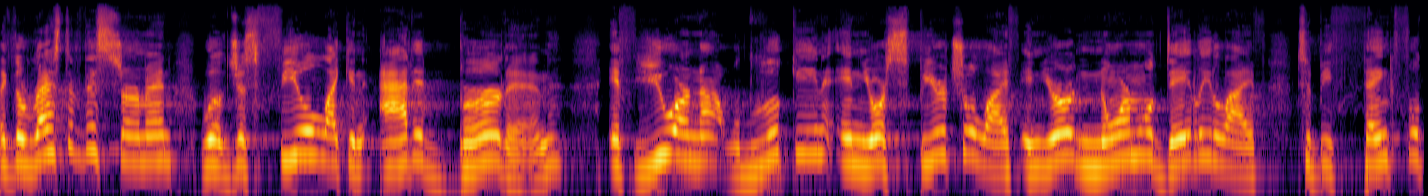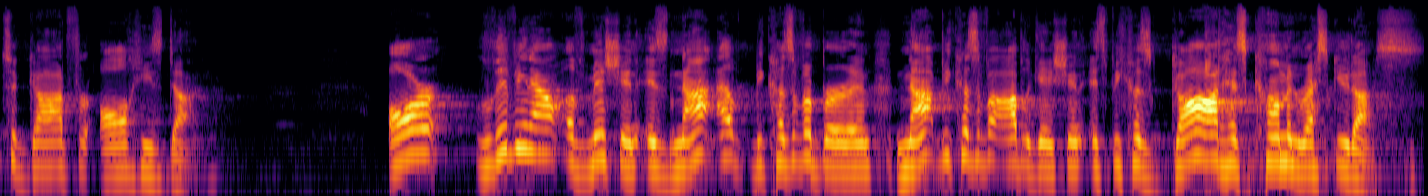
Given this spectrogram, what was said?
Like the rest of this sermon will just feel like an added burden if you are not looking in your spiritual life, in your normal daily life, to be thankful to God for all He's done. Our living out of mission is not because of a burden, not because of an obligation, it's because God has come and rescued us.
